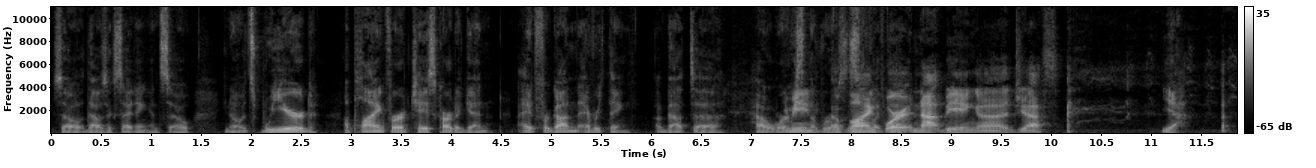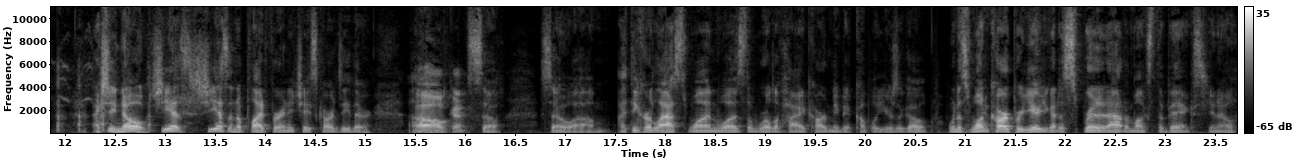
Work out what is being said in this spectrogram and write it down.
so that was exciting. And so you know, it's weird applying for a Chase card again. I had forgotten everything about uh, how it works You mean and the rules. applying and stuff like for that. it and not being uh, Jess? Yeah. Actually, no, she has she hasn't applied for any Chase cards either. Um, Oh, okay. So, so um, I think her last one was the World of Hyatt card, maybe a couple years ago. When it's one card per year, you got to spread it out amongst the banks, you know.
